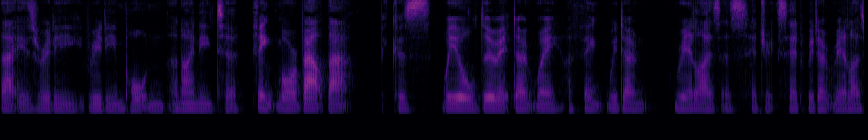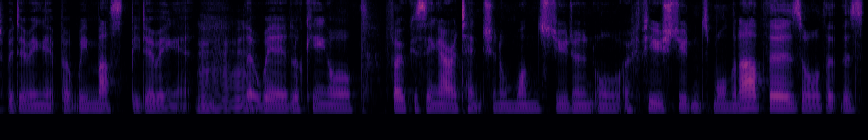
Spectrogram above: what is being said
that is really, really important. And I need to think more about that because we all do it, don't we? I think we don't realize, as Hedreich said, we don't realize we're doing it, but we must be doing it. Mm-hmm. That we're looking or focusing our attention on one student or a few students more than others, or that there's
